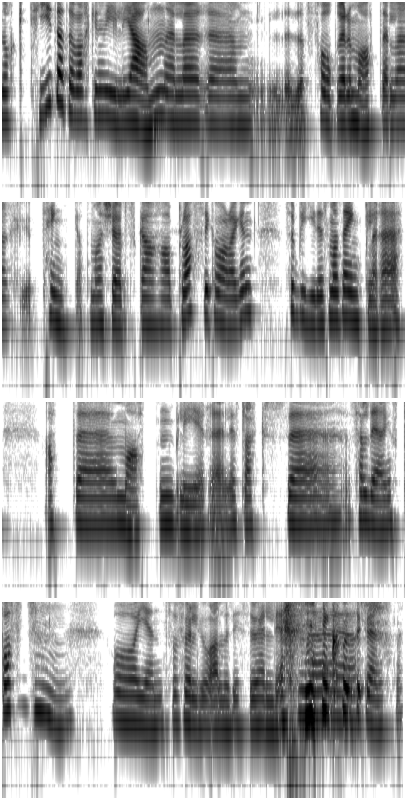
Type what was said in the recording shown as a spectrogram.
nok tid til å verken hvile hjernen eller uh, forberede mat eller tenke at man sjøl skal ha plass i hverdagen, så blir det så masse enklere at uh, maten blir en slags uh, salderingspost. Og igjen så følger jo alle disse uheldige konsekvensene.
